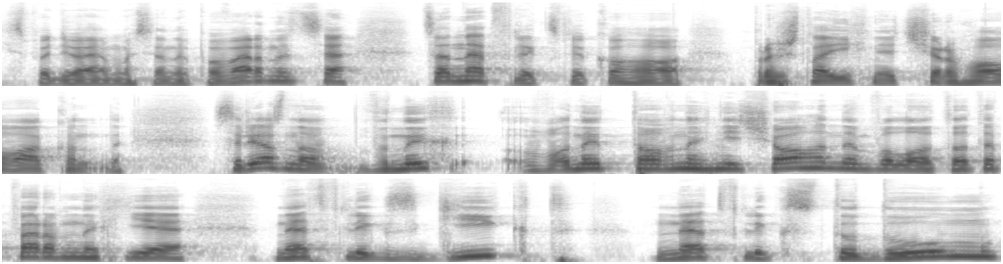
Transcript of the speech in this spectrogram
І сподіваємося, не повернеться. Це Netflix, в якого пройшла їхня чергова. Кон... Серйозно, в них вони то в них нічого не було, то тепер в них є Netflix Geeked, Netflix To Doom,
